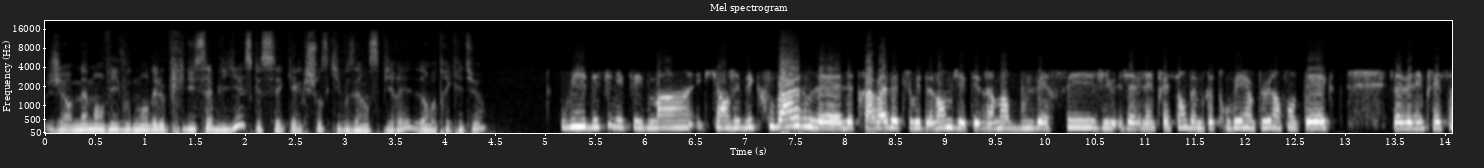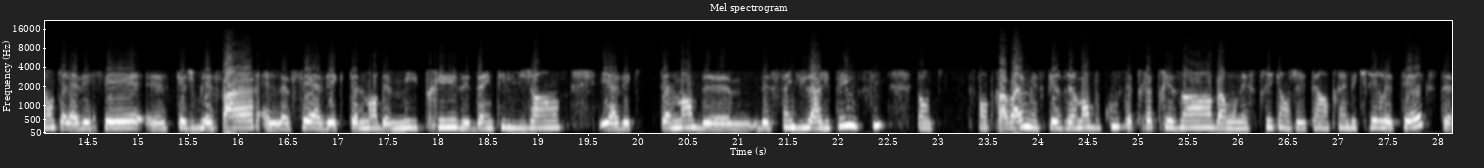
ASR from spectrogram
j'ai même envie de vous demander le cri du sablier, est-ce que c'est quelque chose qui vous a inspiré dans votre écriture? Oui, définitivement. Quand j'ai découvert le, travail de Chloé Delhomme, j'ai été vraiment bouleversée. J'avais l'impression de me retrouver un peu dans son texte. J'avais l'impression qu'elle avait fait euh, ce que je voulais faire. Elle l'a fait avec tellement de maîtrise et d'intelligence et avec tellement de, de singularité aussi. Donc, son travail m'inspire vraiment beaucoup. C'est très présent dans mon esprit quand j'étais en train d'écrire le texte.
